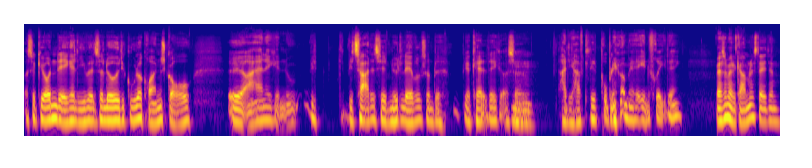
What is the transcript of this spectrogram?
og så gjorde den det ikke alligevel. Så lovede de guld og grønne skove. Øh, ejerne ikke, nu, vi, vi tager det til et nyt level, som det bliver kaldt, ikke? og så mm. har de haft lidt problemer med at indfri det. Ikke? Hvad så med det gamle stadion?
